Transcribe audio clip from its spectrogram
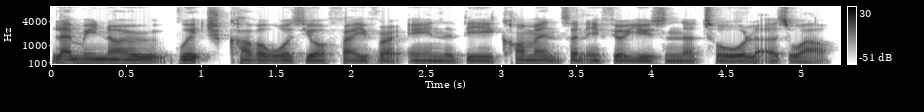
Let me know which cover was your favorite in the comments and if you're using the tool as well.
